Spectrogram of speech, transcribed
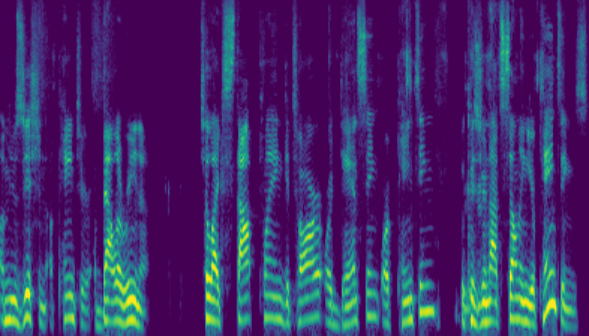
a musician a painter a ballerina to like stop playing guitar or dancing or painting because you're not selling your paintings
